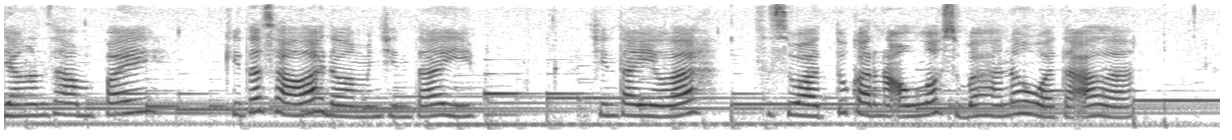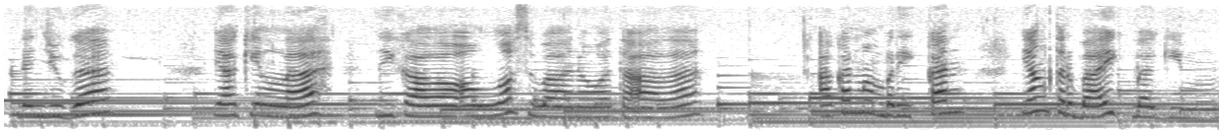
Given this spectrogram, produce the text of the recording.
jangan sampai kita salah dalam mencintai. Cintailah sesuatu karena Allah Subhanahu wa taala. Dan juga yakinlah jikalau Allah Subhanahu wa taala akan memberikan yang terbaik bagimu.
